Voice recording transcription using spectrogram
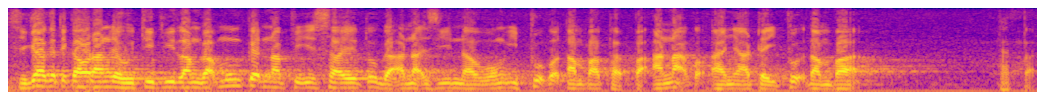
Sehingga ketika orang Yahudi bilang nggak mungkin Nabi Isa itu nggak anak zina, wong ibu kok tanpa bapak, anak kok hanya ada ibu tanpa bapak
